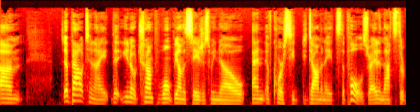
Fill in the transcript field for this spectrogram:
Um, about tonight, that you know Trump won't be on the stage as we know, and of course he, he dominates the polls, right? And that's the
